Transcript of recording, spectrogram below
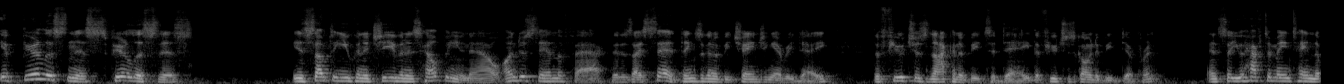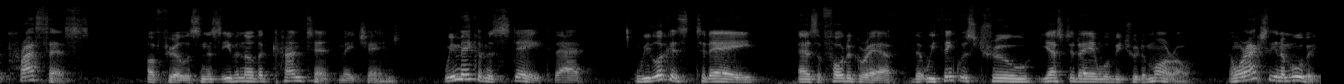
if fearlessness, fearlessness is something you can achieve and is helping you now, understand the fact that, as I said, things are going to be changing every day. The future is not going to be today. The future is going to be different. And so you have to maintain the process of fearlessness, even though the content may change. We make a mistake that we look at today as a photograph that we think was true yesterday and will be true tomorrow. And we're actually in a movie.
